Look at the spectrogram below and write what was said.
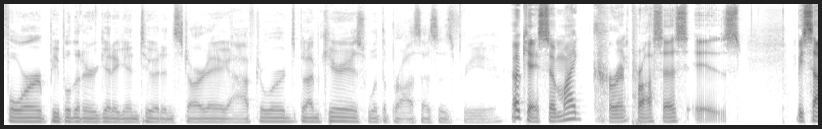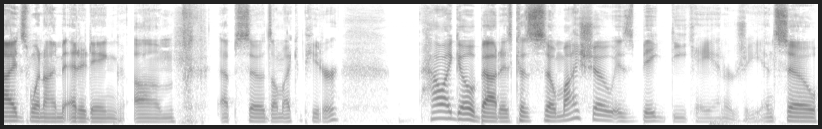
for people that are getting into it and starting afterwards, but I'm curious what the process is for you. Okay, so my current process is besides when I'm editing um, episodes on my computer, how I go about it is because so my show is Big DK Energy, and so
